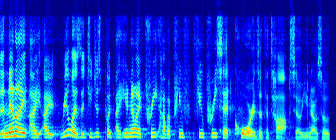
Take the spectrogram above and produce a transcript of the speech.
and then I, I, I realized that you just put I, you know I pre, have a few, few preset chords at the top, so you know so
